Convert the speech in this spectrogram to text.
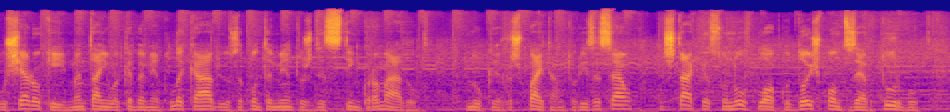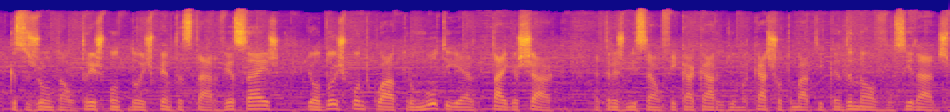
o Cherokee mantém o acabamento lacado e os apontamentos de cetim cromado. No que respeita à motorização, destaca-se o novo bloco 2.0 turbo, que se junta ao 3.2 Pentastar V6 e ao 2.4 Multi-Air Tiger Shark. A transmissão fica a cargo de uma caixa automática de 9 velocidades.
